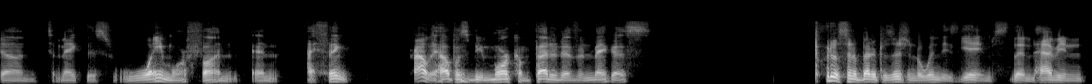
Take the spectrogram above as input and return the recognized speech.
done to make this way more fun and I think probably help us be more competitive and make us put us in a better position to win these games than having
